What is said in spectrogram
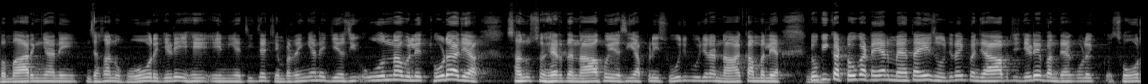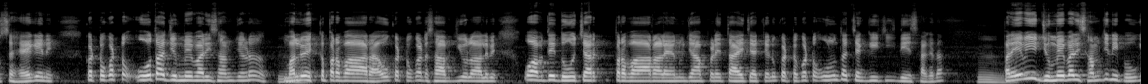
ਬਿਮਾਰੀਆਂ ਨੇ ਜਾਂ ਸਾਨੂੰ ਹੋਰ ਜਿਹੜੇ ਇਹ ਇੰਨੀਆਂ ਚੀਜ਼ਾਂ ਚਿੰਬੜ ਰਹੀਆਂ ਨੇ, ਜੇ ਅਸੀਂ ਉਹਨਾਂ ਵੇਲੇ ਥੋੜਾ ਜਿਹਾ ਸਾਨੂੰ ਸੁਹਿਰਦ ਨਾ ਹੋਏ, ਅਸੀਂ ਆਪਣੀ ਸੂਝ-ਬੂਝ ਨਾਲ ਨਾ ਕੰਮ ਲਿਆ। ਕਿਉਂਕਿ ਘੱਟੋ ਘੱਟ ਯਾਰ ਮੈਂ ਤਾਂ ਇਹ ਸੋਚਦਾ ਵੀ ਪੰਜਾਬ 'ਚ ਜਿਹੜੇ ਬੰਦਿਆਂ ਕੋਲੇ ਸੋਰਸ ਹੈਗੇ ਨੇ ਘੱਟੋ ਘੱਟ ਉਹ ਤਾਂ ਜ਼ਿੰਮੇਵਾਰੀ ਸਮਝਣ। ਮੰਨ ਲਓ ਇੱਕ ਪਰਿਵਾਰ ਆ, ਉਹ ਘੱਟੋ ਘੱਟ ਸਬਜ਼ੀ ਉਹ ਲਾ ਲਵੇ, ਉਹ ਆਪਦੇ ਦੋ ਚਾਰ ਪਰਿਵਾਰ ਵਾਲਿਆਂ ਨੂੰ ਜਾਂ ਆਪਣੇ ਤਾਏ ਚਾਚੇ ਨੂੰ ਘੱਟੋ ਘੱਟ ਉਹਨੂੰ ਤਾਂ ਚੰਗੀ ਚੀਜ਼ ਦੇ ਸਕਦਾ। ਪਰ ਇਹ ਵੀ ਜ਼ਿੰਮੇਵਾਰੀ ਸਮਝਣੀ ਪਊਗੀ।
